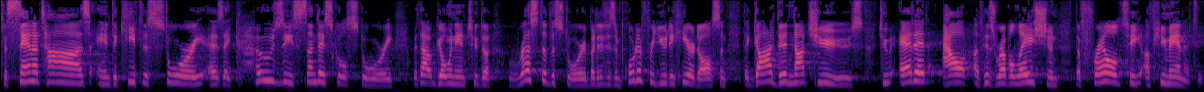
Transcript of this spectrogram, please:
to sanitize and to keep this story as a cozy Sunday school story without going into the rest of the story. But it is important for you to hear, Dawson, that God did not choose to edit out of his revelation the frailty of humanity.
